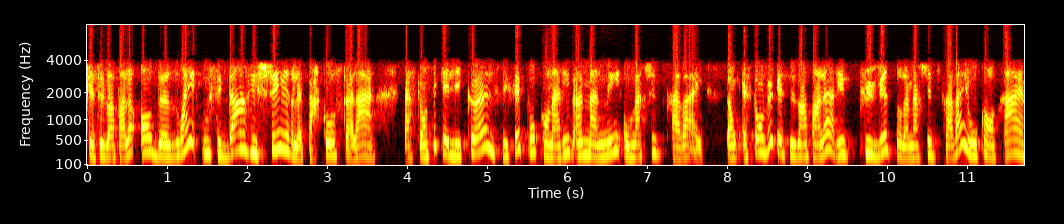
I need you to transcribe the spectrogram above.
que ces enfants-là ont besoin ou c'est d'enrichir le parcours scolaire? Parce qu'on sait que l'école, c'est fait pour qu'on arrive un moment au marché du travail. Donc, est-ce qu'on veut que ces enfants-là arrivent plus vite sur le marché du travail ou au contraire,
